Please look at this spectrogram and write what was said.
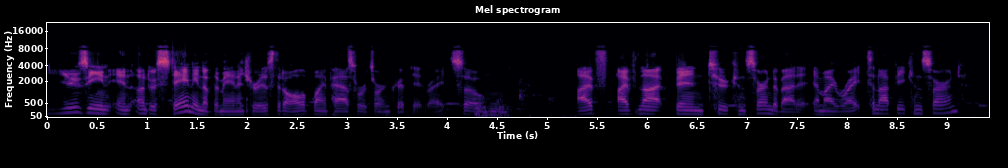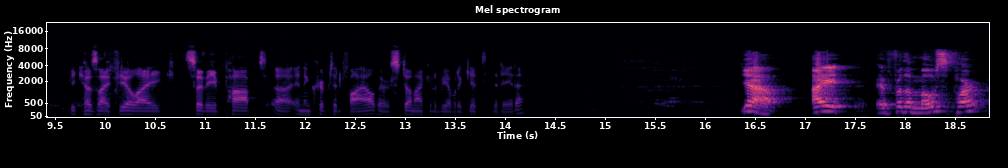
using and understanding of the manager is that all of my passwords are encrypted, right? So Mhm. I've I've not been too concerned about it. Am I right to not be concerned? Because I feel like so they popped uh, an encrypted file, they're still not going to be able to get to the data. Yeah, I for the most part,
